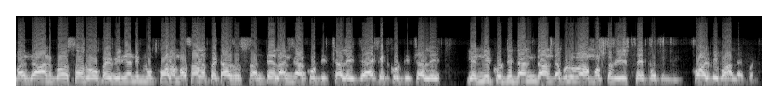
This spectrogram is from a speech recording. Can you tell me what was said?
మరి దానికోసం రూపాయి బిర్యానీకి ముప్పై మసాలా పెట్టాల్సి వస్తుంది. అంటే లంగా కుట్టించాలి జాకెట్ కుట్టించాలి ఎన్ని కుట్టించడానికి దాని డబ్బులు మొత్తం వేస్ట్ అయిపోతుంది. క్వాలిటీ బాగాలేకపోతే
